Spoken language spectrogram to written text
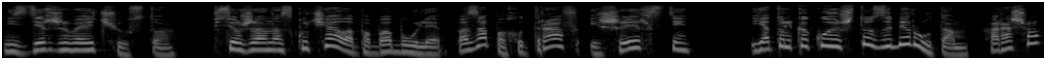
не сдерживая чувства. Все же она скучала по бабуле, по запаху трав и шерсти. «Я только кое-что заберу там, хорошо?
